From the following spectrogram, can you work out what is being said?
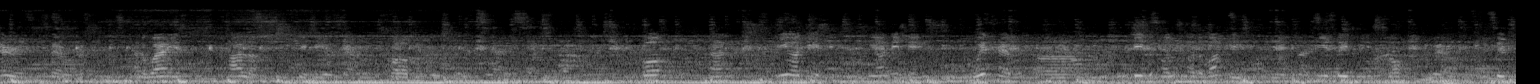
area and one is column CPU server. Color people. So, and in addition, in addition, we have uh, a big advantage in the DCP software. DCP.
